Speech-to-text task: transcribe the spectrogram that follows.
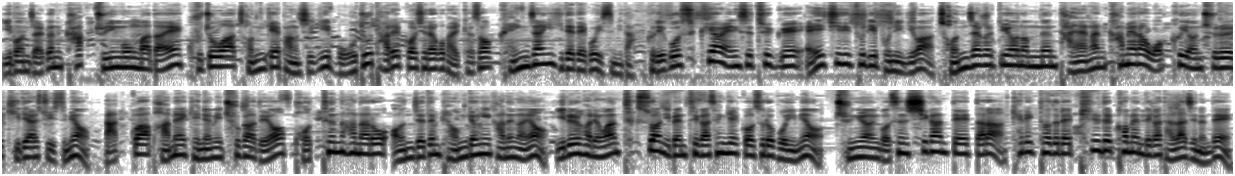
이번 작은 각 주인공마다의 구조와 전개 방식이 모두 다를 것이라고 밝혀서 굉장히 기대되고 있습니다. 그리고 스퀘어 애닉스 특유의 HD2D 분위기와 전작을 뛰어넘는 다양한 카메라 워크 연출을 기대할 수 있으며 낮과 밤의 개념이 추가되어 버튼 하나로 언제든 변경이 가능하여 이를 활용한 특수한 이벤트가 생길 것으로 보이며 중요한 것은 시간대에 따라 캐릭터들의 필드 커맨드가 달라지는데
